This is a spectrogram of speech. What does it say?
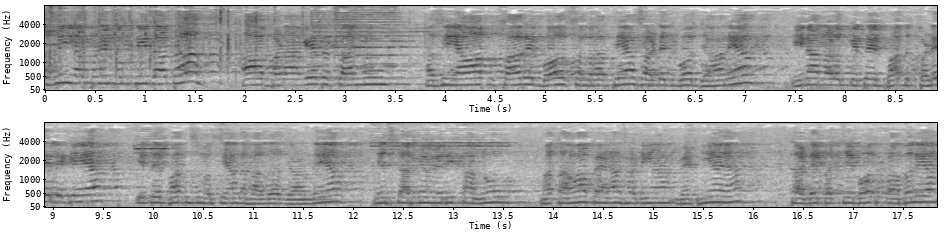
ਅਸੀਂ ਆਪਣੇ ਮੁਕਤੀ ਦਾਤਾ ਆਪ ਬਣਾਂਗੇ ਤੇ ਸਾਨੂੰ ਅਸੀਂ ਆਪ ਸਾਰੇ ਬਹੁਤ ਸਮਰੱਥੇ ਆ ਸਾਡੇ 'ਚ ਬਹੁਤ ਜਾਣ ਆ। ਇਹਨਾਂ ਨਾਲੋਂ ਕਿਤੇ ਵੱਧ ਪੜ੍ਹੇ ਲਿਖੇ ਆ, ਕਿਤੇ ਵੱਧ ਸਮੱਸਿਆ ਦਾ ਹੱਲ ਜਾਣਦੇ ਆ। ਇਸ ਕਰਕੇ ਮੇਰੀ ਤੁਹਾਨੂੰ ਮਾਤਾਵਾਂ, ਭੈਣਾਂ ਸਾਡੀਆਂ ਬੈਠੀਆਂ ਆ। ਤੁਹਾਡੇ ਬੱਚੇ ਬਹੁਤ ਕਾਬਲ ਆ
